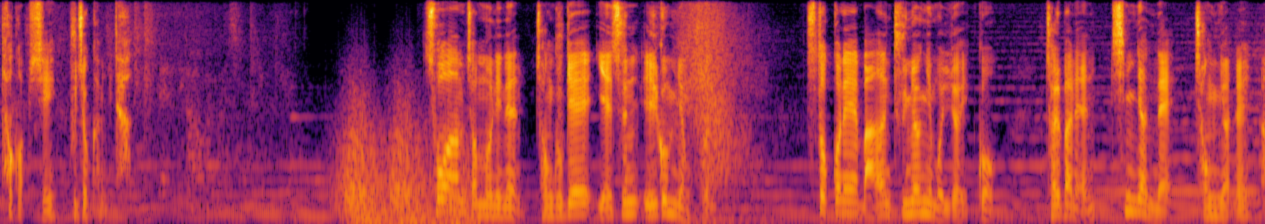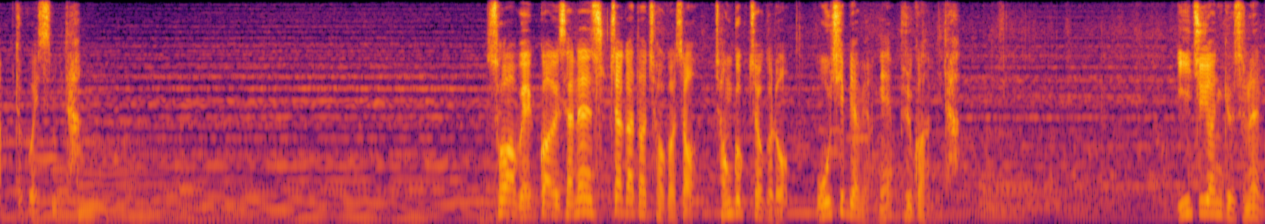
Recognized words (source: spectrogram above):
턱없이 부족합니다. 소아암 전문의는 전국에 67명뿐 수도권에 42명이 몰려 있고 절반은 10년 내 정년을 앞두고 있습니다. 소아외과 의사는 숫자가 더 적어서 전국적으로 50여 명에 불과합니다. 이주연 교수는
